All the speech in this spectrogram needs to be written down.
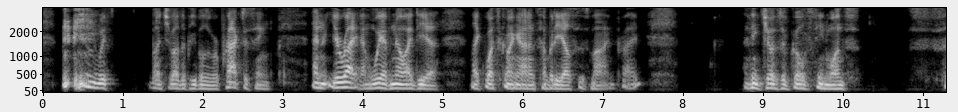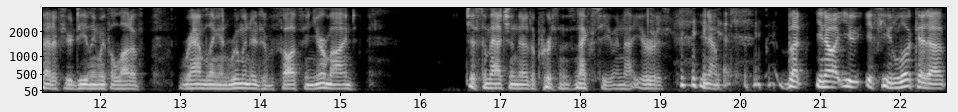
with a bunch of other people who are practicing, and you're right. I mean, we have no idea like what's going on in somebody else's mind, right? I think Joseph Goldstein once said if you're dealing with a lot of rambling and ruminative thoughts in your mind, just imagine they're the person's next to you and not yours. You know, but you know, you if you look at a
